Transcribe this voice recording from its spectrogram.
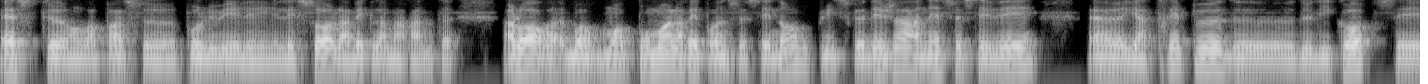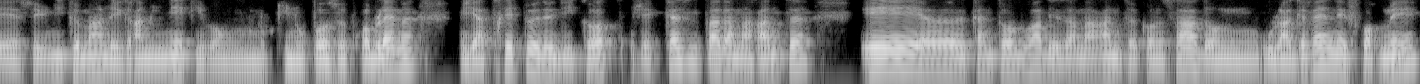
est-ce qu'on ne va pas se polluer les, les sols avec l'amarante? Alors, bon, moi, pour moi, la réponse c'est non, puisque déjà en SCV, il y a très peu de, de dicotes, c'est uniquement les graminées qui, vont, qui nous posent problème, il y a très peu de dicotes, j'ai quasi pas d'amarante, et euh, quand on voit des amarantes comme ça, donc, où la graine est formée,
